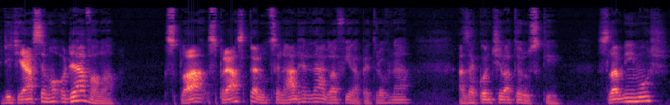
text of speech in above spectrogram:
vždyť já jsem ho odávala. Splá, spráskla ruce nádherná Glafíra Petrovna a zakončila to rusky. Slavný muž,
